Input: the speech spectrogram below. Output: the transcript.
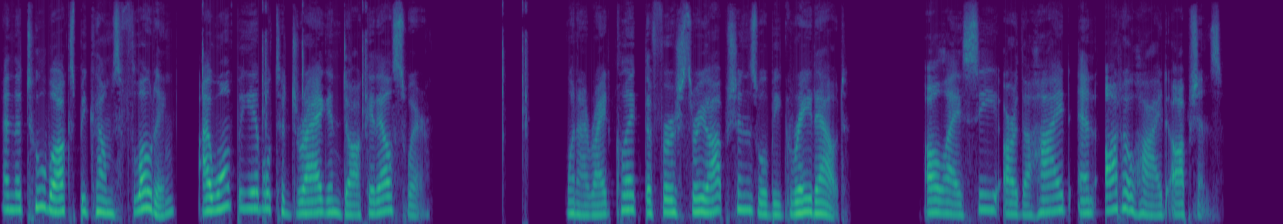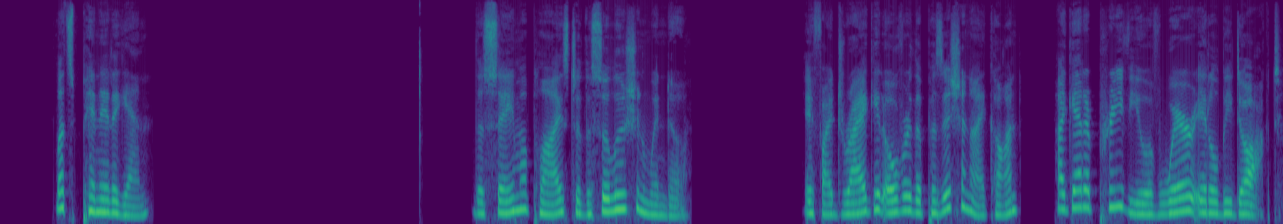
and the toolbox becomes floating, I won't be able to drag and dock it elsewhere. When I right click, the first three options will be grayed out. All I see are the hide and auto hide options. Let's pin it again. The same applies to the solution window. If I drag it over the position icon, I get a preview of where it'll be docked.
